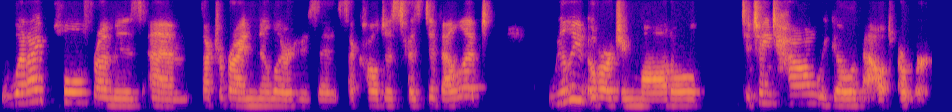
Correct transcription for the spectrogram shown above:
what I pull from is um, Dr. Brian Miller, who's a psychologist, has developed really an overarching model to change how we go about our work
